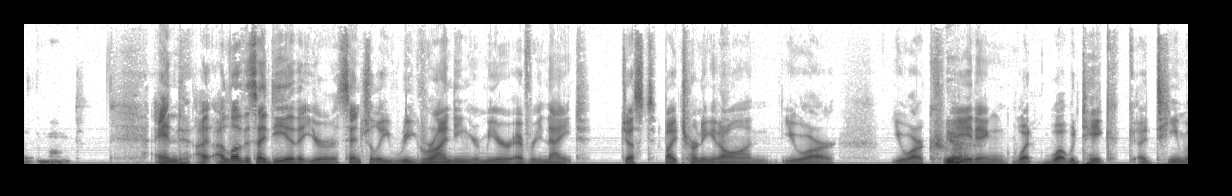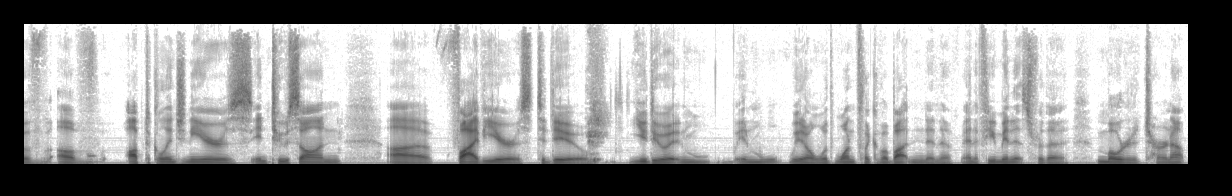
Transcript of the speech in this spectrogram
at the moment. And I, I love this idea that you're essentially regrinding your mirror every night just by turning it on. You are you are creating yeah. what what would take a team of of optical engineers in Tucson uh, five years to do. You do it in in you know with one flick of a button and a and a few minutes for the motor to turn up.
